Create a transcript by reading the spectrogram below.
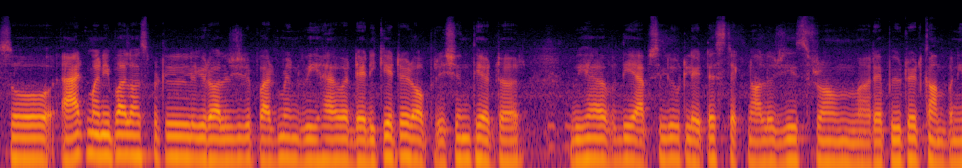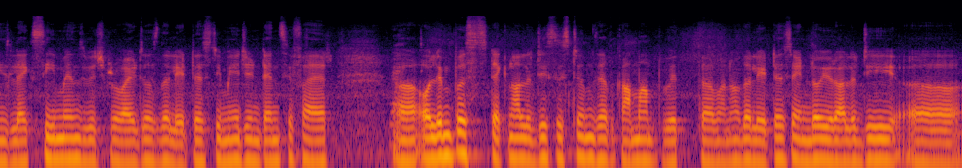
So at Manipal Hospital Urology Department, we have a dedicated operation theatre. We have the absolute latest technologies from uh, reputed companies like Siemens, which provides us the latest image intensifier. Uh, Olympus Technology Systems have come up with uh, one of the latest endourology uh,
